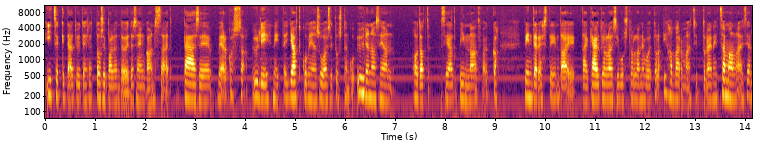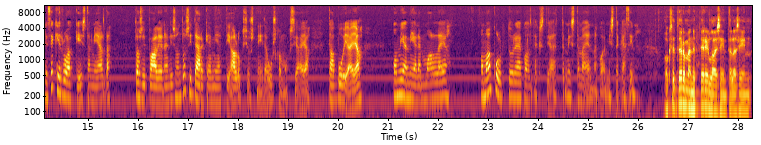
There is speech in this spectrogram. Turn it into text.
itsekin täytyy tehdä tosi paljon töitä sen kanssa, että pääsee verkossa yli niiden jatkuvien suositusten, kun yhden asian otat sieltä pinnaat vaikka Pinterestiin tai, tai käyt jollain sivustolla, niin voit olla ihan varma, että sitten tulee niitä samanlaisia. Eli sekin ruokkii sitä mieltä tosi paljon. Eli se on tosi tärkeää miettiä aluksi just niitä uskomuksia ja tabuja ja omia mielenmalleja, omaa kulttuuria ja kontekstia, että mistä mä ennakoin, mistä käsin. Onko se törmännyt erilaisiin tällaisiin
